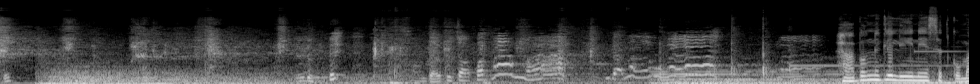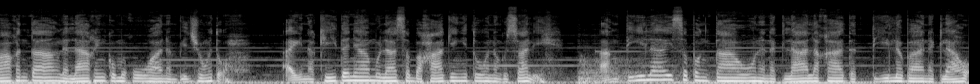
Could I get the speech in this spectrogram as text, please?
Eh? Habang naglilinis at kumakanta ang lalaking kumukuha ng bidyong ito, ay nakita niya mula sa bahaging ito ng gusali ang tila isa pang tao na naglalakad at tila ba naglaho.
